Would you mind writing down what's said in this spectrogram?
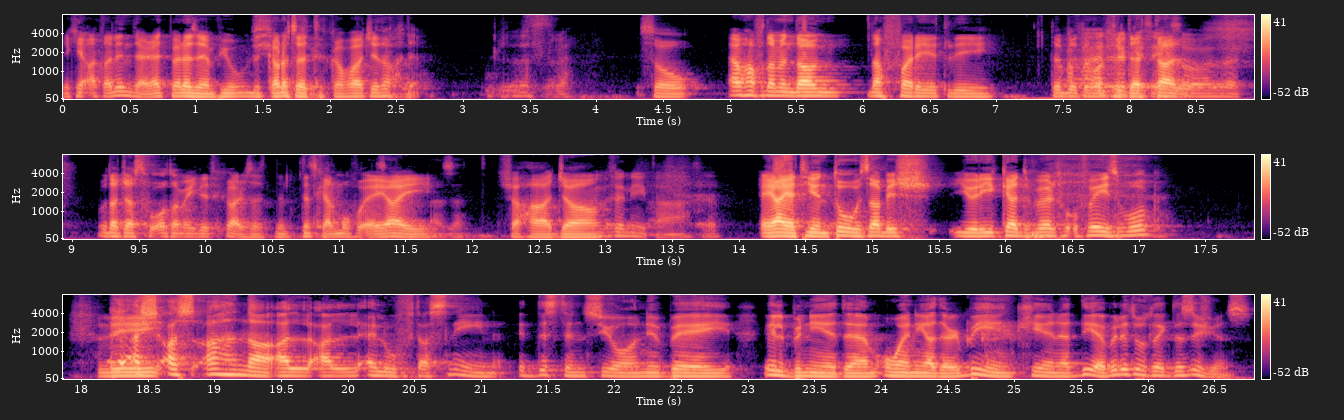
jekk jinqata' l-internet pereżempju, l-karozza kapaċi taħdem. So, hemm ħafna minn dawn l-affarijiet li tibda tibgħod fid-dettall. U da ġast fuq automated cars, nitkellmu fuq AI, xi ħaġa. AI qed jintuża biex jurik advert fuq Facebook. Għax aħna għal eluf ta' snin, id-distinzjoni bej il-bniedem u any other being kienet the ability to take decisions.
